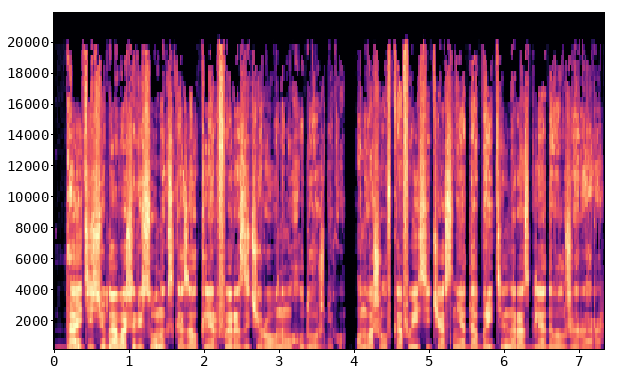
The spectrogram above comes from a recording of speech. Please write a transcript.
«Дайте сюда ваш рисунок», — сказал Клерфе разочарованному художнику. Он вошел в кафе и сейчас неодобрительно разглядывал Жерара.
